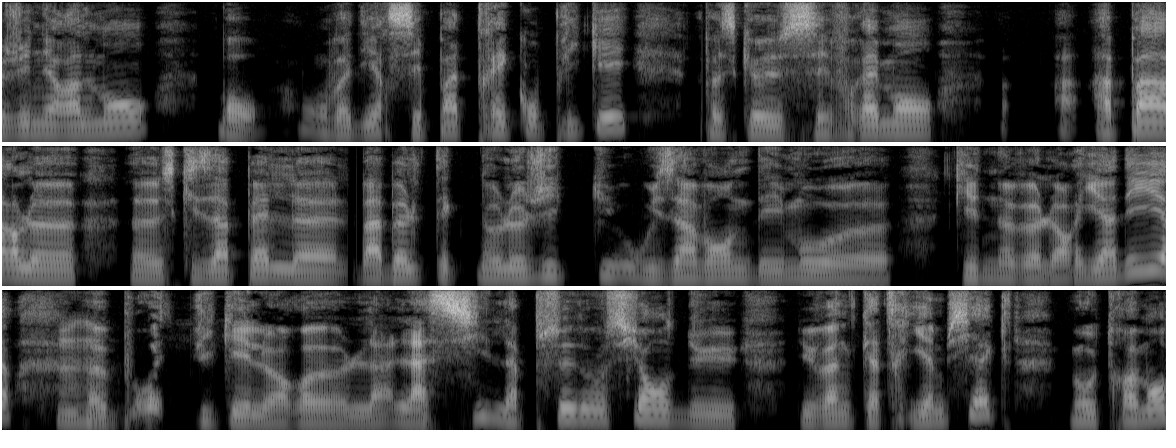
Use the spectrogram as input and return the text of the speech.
généralement, bon, on va dire, c'est pas très compliqué, parce que c'est vraiment à, part ce qu'ils appellent le Babel technologique, où ils inventent des mots qui ne veulent rien dire, mmh pour expliquer leur, la, la, la pseudo-science du, du 24e siècle. Mais autrement,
